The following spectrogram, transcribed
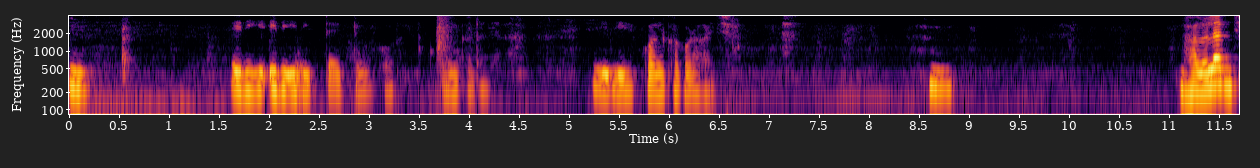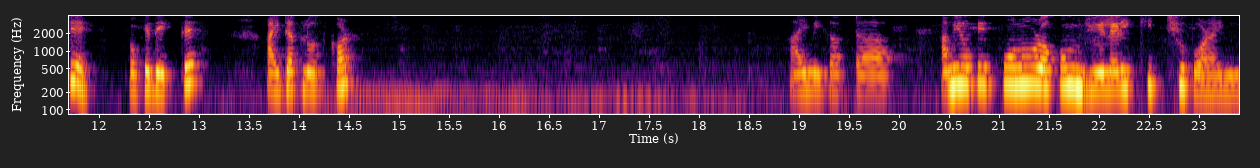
হুম। এদিকে এদিকে, এদিকটা একটু কলকাটা দেখা এদিকে কলকা করা হয়েছে। হুম। ভালো লাগছে ওকে দেখতে? আইটা ক্লোজ কর। আই মেকআপটা, আমি ওকে কোনো রকম জুয়েলারি কিচ্ছু পরাইনি।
